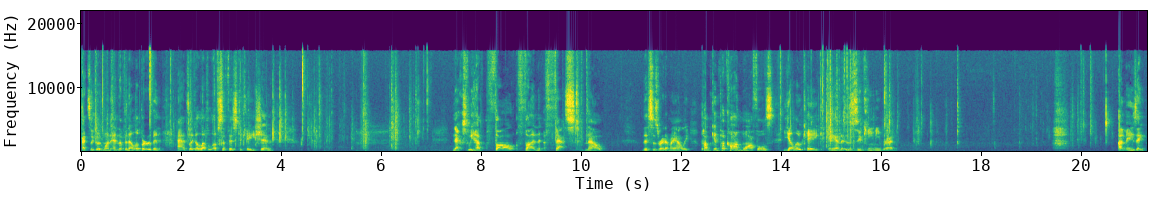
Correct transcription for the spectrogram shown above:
That's a good one. And the vanilla bourbon adds like a level of sophistication. Next we have Fall Fun Fest. Now, this is right up my alley. Pumpkin pecan waffles, yellow cake, and zucchini bread. Amazing.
